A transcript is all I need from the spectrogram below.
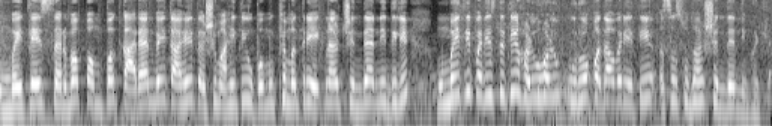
मुंबईतले सर्व पंप कार्यान्वित आहेत अशी माहिती उपमुख्यमंत्री एकनाथ शिंदे यांनी दिली. मुंबईतली परिस्थिती हळूहळू पूर्वपदावर येते असं सुद्धा शिंदेंनी म्हटलं.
